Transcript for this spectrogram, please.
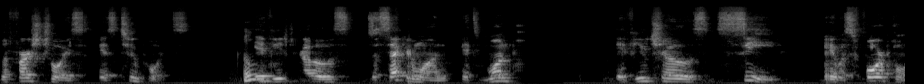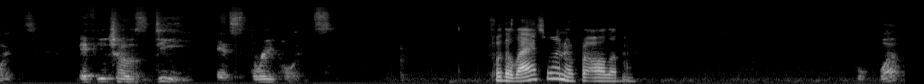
the first choice, it's two points. Ooh. If you chose the second one, it's one. point. If you chose C, it was four points. If you chose D, it's three points. For the last one or for all of them? What?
